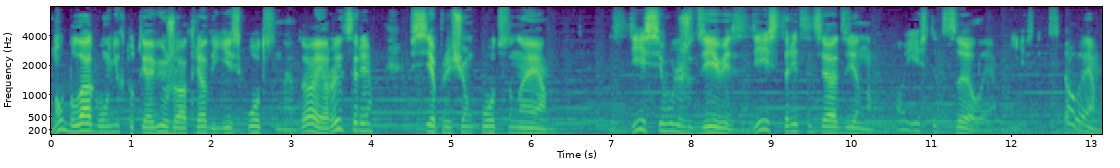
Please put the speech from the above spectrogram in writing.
Ну, благо у них тут, я вижу, отряды есть коцанные, да, и рыцари. Все причем коцанные. Здесь всего лишь 9, здесь 31. Но есть и целые. Есть и целые.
